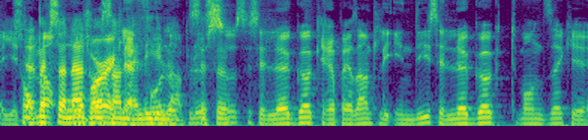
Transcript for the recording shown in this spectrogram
Il est son personnage va s'en aller. foule, là. en plus, C'est ça. ça. C'est le gars qui représente les indies. C'est le gars que tout le monde disait que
